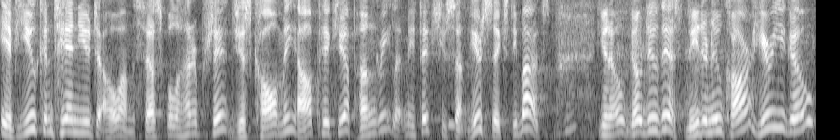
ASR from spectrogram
if you continue to, oh, I'm accessible 100%, just call me. I'll pick you up. Hungry? Let me fix you something. Here's 60 bucks. You know, go do this. Need a new car? Here you go.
